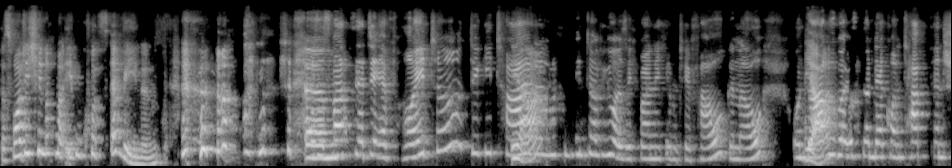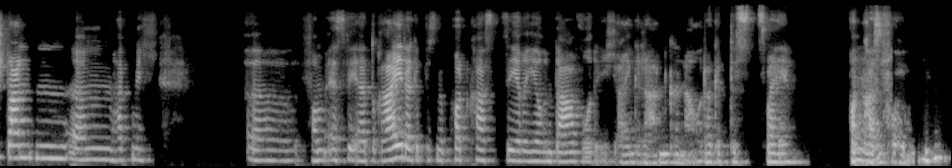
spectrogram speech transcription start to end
Das wollte ich hier nochmal eben kurz erwähnen. also es ähm, war ZDF heute digital ja. im Interview, also ich war nicht im TV, genau. Und ja. darüber ist dann der Kontakt entstanden, ähm, hat mich äh, vom SWR 3, da gibt es eine Podcast-Serie und da wurde ich eingeladen, genau. Da gibt es zwei mhm. Podcast-Folgen. Mhm.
